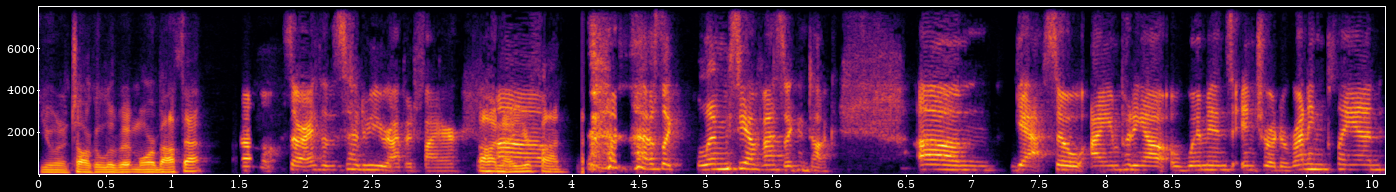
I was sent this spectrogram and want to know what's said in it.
You want to talk a little bit more about that? Oh, sorry, I thought this had to be rapid fire. Oh no, you're Um, fine. I was like, let me see how fast I can talk. Um, yeah, so I am putting out a women's intro to running plan.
